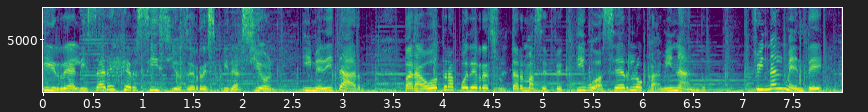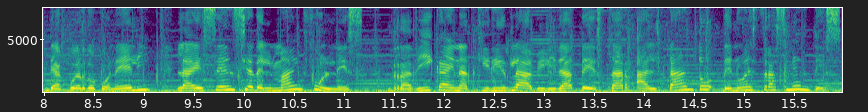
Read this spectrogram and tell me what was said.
y realizar ejercicios de respiración y meditar, para otra puede resultar más efectivo hacerlo caminando. Finalmente, de acuerdo con Eli, la esencia del mindfulness radica en adquirir la habilidad de estar al tanto de nuestras mentes,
